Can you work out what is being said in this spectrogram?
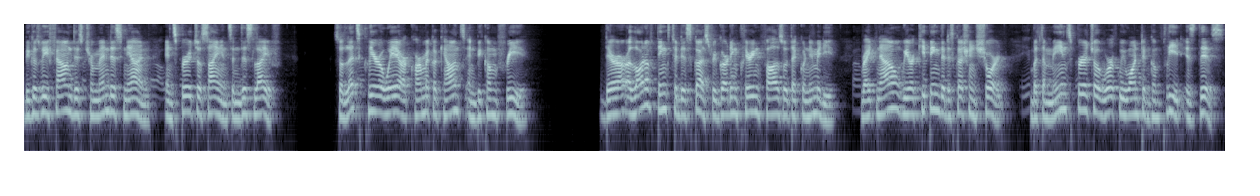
Because we found this tremendous Nyan and spiritual science in this life. So let's clear away our karmic accounts and become free. There are a lot of things to discuss regarding clearing files with equanimity. Right now, we are keeping the discussion short, but the main spiritual work we want to complete is this.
